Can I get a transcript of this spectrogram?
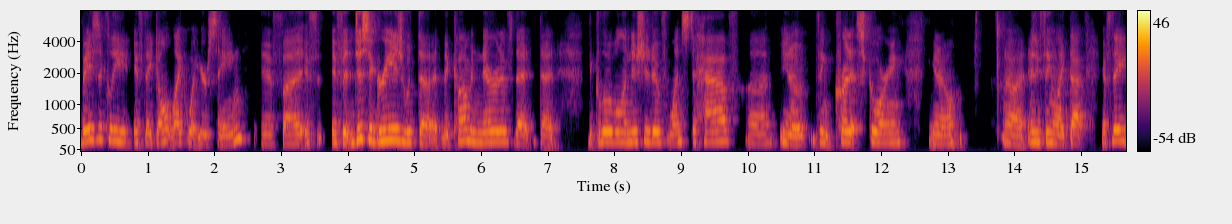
basically, if they don't like what you're saying, if uh, if if it disagrees with the the common narrative that that the global initiative wants to have, uh, you know, think credit scoring, you know, uh, anything like that if they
